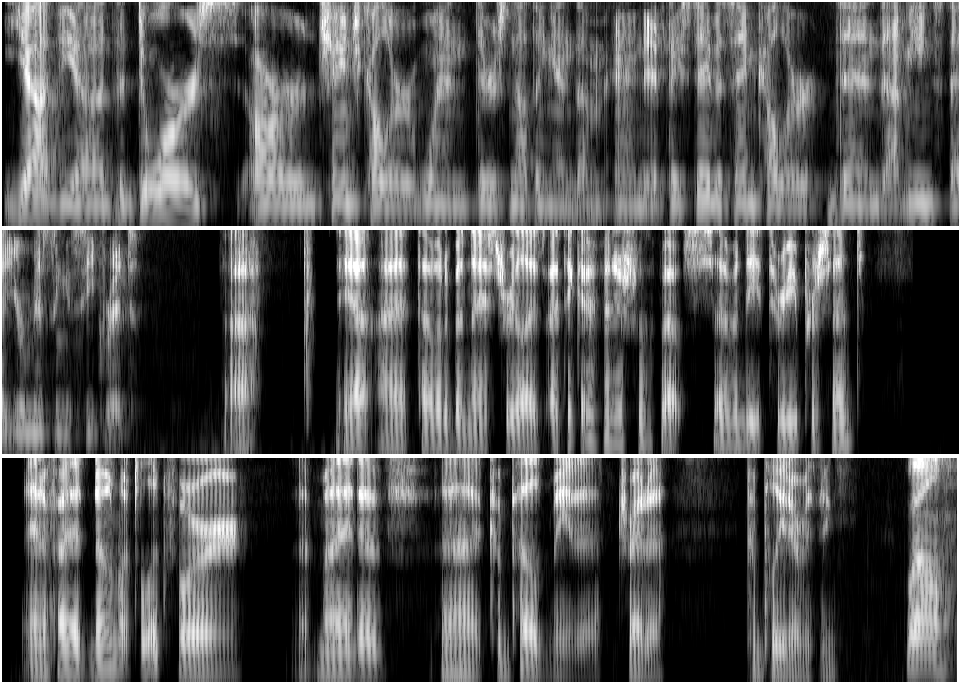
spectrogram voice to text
yeah, the uh, the doors are change color when there's nothing in them, and if they stay the same color, then that means that you're missing a secret. Ah, yeah, I, that would have been nice to realize. I think I finished with about seventy three percent. And if I had known what to look for, that might have uh, compelled me to try to complete everything. Well,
